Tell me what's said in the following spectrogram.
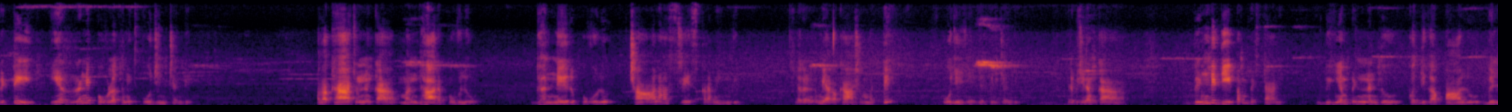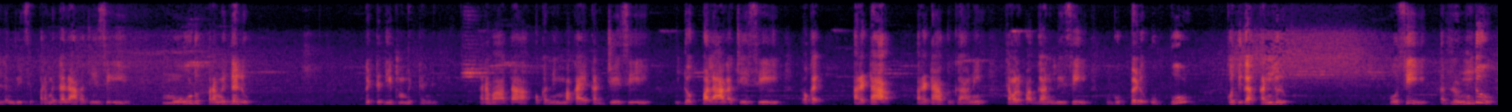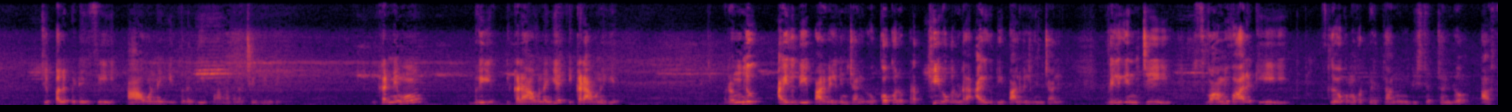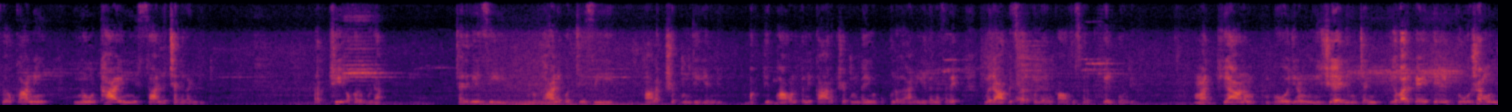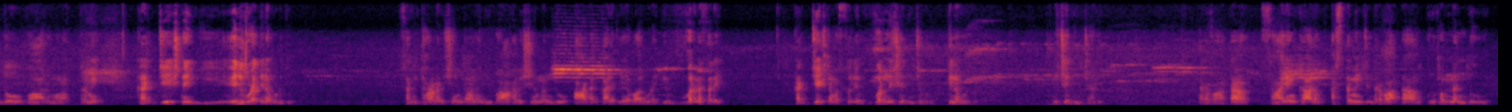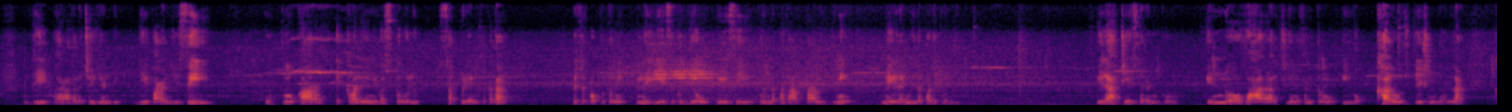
పెట్టి ఎర్రని పువ్వులతోని పూజించండి. అవకాశం ఇంకా మందార పువ్వులు గన్నేరు పువ్వులు చాలా శ్రేయస్కరమైంది ఎందుకంటే మీ అవకాశం బట్టి పూజ జరిపించండి. జరిపించినాక పిండి దీపం పెట్టాలి. బియ్యం పిండి నందు కొద్దిగా పాలు బెల్లం వేసి ప్రమిదలాగా చేసి మూడు ప్రమిదలు పెట్టి దీపం పెట్టండి. తర్వాత ఒక నిమ్మకాయ కట్ చేసి డొప్పలాగా చేసి ఒక అరటా అరటాకు కానీ తమలపాకు కానీ వేసి గుప్పెడు ఉప్పు కొద్దిగా కందులు పోసి రెండు చిప్పలు పెట్టేసి ఆవు నెయ్యితో దీపారాధన చెయ్యండి ఇక్కడనేమో బియ్య ఇక్కడ ఆవు ఇక్కడ ఆవు రెండు ఐదు దీపాలు వెలిగించాలి. ఒక్కొక్కరు ప్రతి ఒక్కరు కూడా ఐదు దీపాలు వెలిగించాలి. వెలిగించి స్వామివారికి శ్లోకం ఒకటి పెడతాను డిస్క్రిప్షన్లో ఆ శ్లోకాన్ని నూట ఎనిమిది సార్లు చదవండి. ప్రతి ఒక్కరు కూడా చదివేసి మృగానికి వచ్చేసి కాలక్షేపం చేయండి. భక్తి భావనతోని కాలక్షేపం దైవ బుక్కులు కానీ ఏదైనా సరే మీరు ఆఫీస్ వరకు ఉంటే కనుక ఆఫీస్ వరకు వెళ్ళిపోండి. మధ్యాహ్నం భోజనం నిషేధించండి. ఎవరికైతే దోషం ఉందో వారు మాత్రమే కట్ చేసిన ఏది కూడా తినకూడదు. సంతాన విషయం కానీ వివాహ విషయం నందు ఆటంకాలు వారు కూడా ఎవరైనా సరే కట్ చేసిన వస్తువులు ఎవ్వరు నిషేధించకూడదు తినకూడదు. నిషేధించాలి. తర్వాత సాయంకాలం అస్తమించిన తర్వాత గృహం నందు దీపారాధన చెయ్యండి. దీపారాధన చేసి ఉప్పు కారం ఎక్కువ లేని వస్తువులు సప్పిడి అంటారు కదా పెసరపప్పుతో నెయ్యి వేసి కొద్దిగా ఉప్పు వేసి ఉన్న పదార్థాలు తిని నేల మీద పడుకోండి. ఇలా చేశారనుకో ఎన్నో వారాలు చేయని ఫలితము ఈ ఒక్క రోజు చేసిన వల్ల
